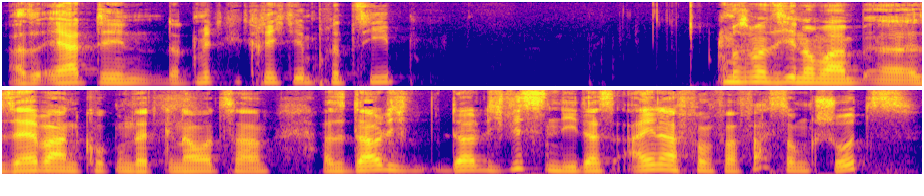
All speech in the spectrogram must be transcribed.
Also er hat den das mitgekriegt im Prinzip. Muss man sich nochmal äh, selber angucken, um das genauer zu haben. Also dadurch, dadurch wissen die, dass einer vom Verfassungsschutz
